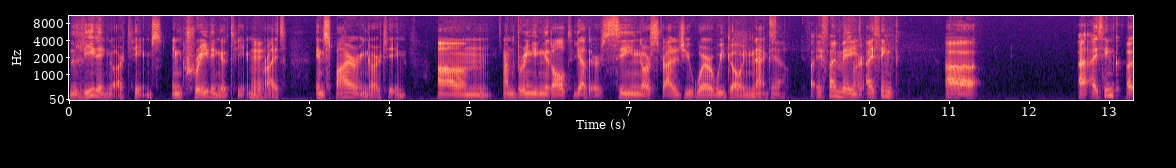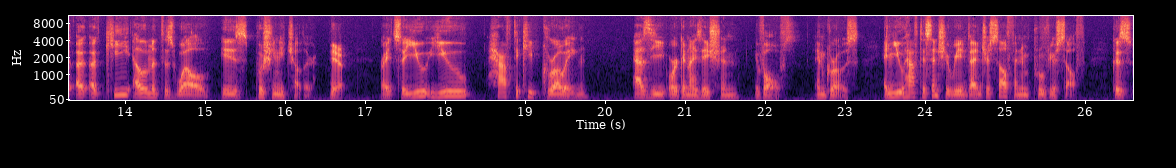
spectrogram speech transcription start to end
leading our teams, in creating a team, right? Inspiring our team, um, and bringing it all together, seeing our strategy, where are we going next? Yeah. If, I- if I may, Sorry. I think, uh, I, think a, a, a key element as well is pushing each other, yeah right? So you you have to keep growing as the organization evolves and grows, and you have to essentially reinvent yourself and improve yourself because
